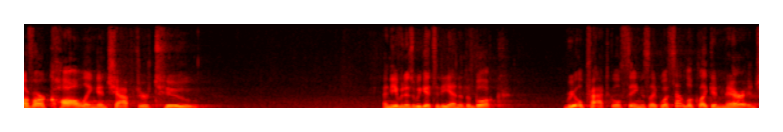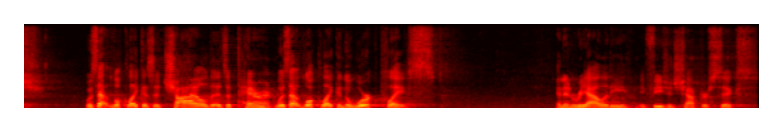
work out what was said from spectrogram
of our calling in chapter 2 and even as we get to the end of the book, real practical things like what's that look like in marriage? What's that look like as a child, as a parent? What's that look like in the workplace? And in reality, Ephesians chapter 6,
